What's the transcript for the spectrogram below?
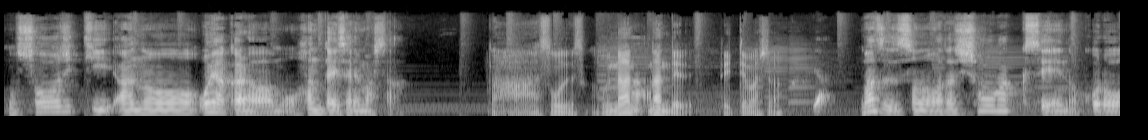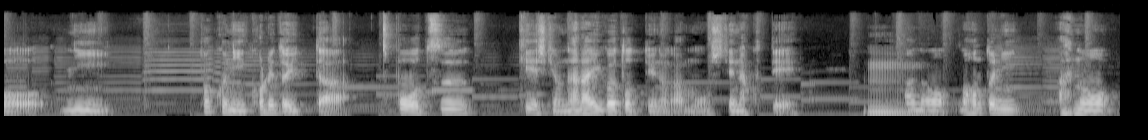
もう正直、あの、親からはもう反対されました。ああ、そうですか。なはいなんでって言ってました？いや、まずその私、小学生の頃に、特にこれといったスポーツ形式の習い事っていうのがもうしてなくて、うん。あの、まあ、本当に、あの、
